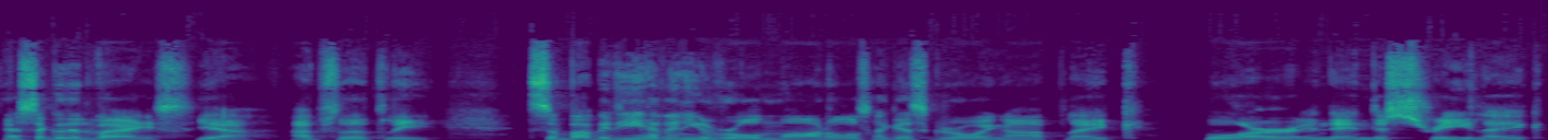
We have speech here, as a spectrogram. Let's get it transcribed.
That's a good advice. Yeah, absolutely. So, Bobby, do you have any role models, I guess, growing up, like who are in the industry, like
